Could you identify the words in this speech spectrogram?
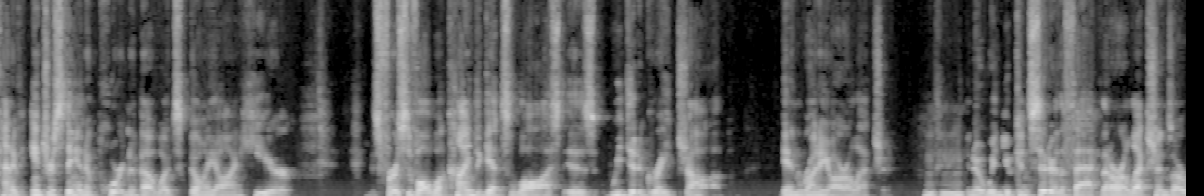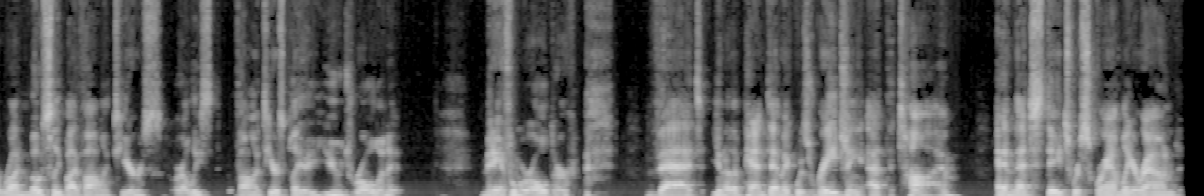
kind of interesting and important about what's going on here is, first of all, what kind of gets lost is we did a great job in running our election. Mm-hmm. You know, when you consider the fact that our elections are run mostly by volunteers, or at least volunteers play a huge role in it, many of whom are older, that, you know, the pandemic was raging at the time and that states were scrambling around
